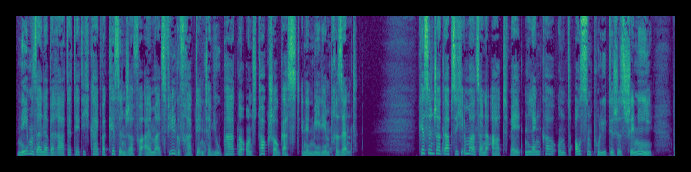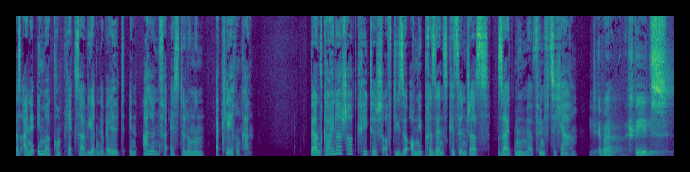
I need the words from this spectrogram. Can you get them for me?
Neben seiner Beratertätigkeit war Kissinger vor allem als vielgefragter Interviewpartner und Talkshow-Gast in den Medien präsent. Kissinger gab sich immer als eine Art Weltenlenker und außenpolitisches Genie, das eine immer komplexer werdende Welt in allen Verästelungen erklären kann. Bernd Greiner schaut kritisch auf diese Omnipräsenz Kissingers seit nunmehr 50 Jahren. Er war stets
